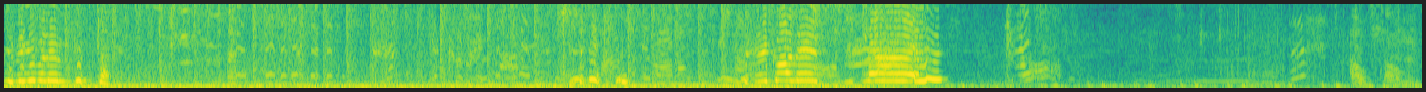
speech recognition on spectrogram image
Ich bin Überlebenskünstler! Ich kann nicht! Nein! Aufsaugen.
